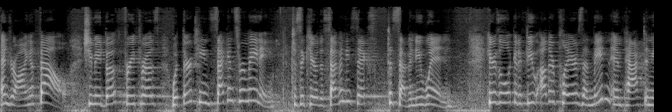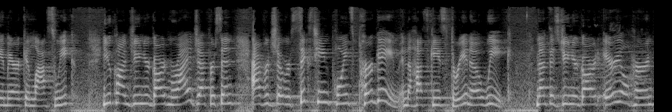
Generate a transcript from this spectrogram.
and drawing a foul. She made both free throws with 13 seconds remaining to secure the 76 70 win. Here's a look at a few other players that made an impact in the American last week. UConn junior guard Moriah Jefferson averaged over 16 points per game in the Huskies' 3-0 week. Memphis junior guard Ariel Hearn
